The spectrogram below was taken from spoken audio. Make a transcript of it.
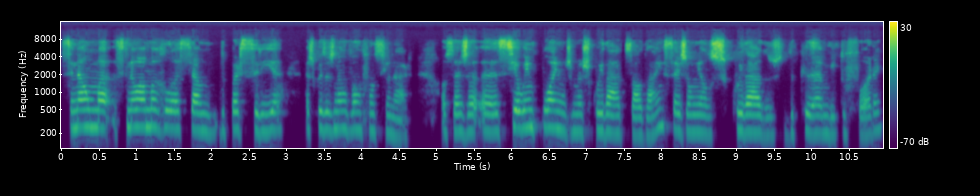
se não, uma, se não há uma relação de parceria, as coisas não vão funcionar. Ou seja, uh, se eu imponho os meus cuidados a alguém, sejam eles cuidados de que âmbito forem,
